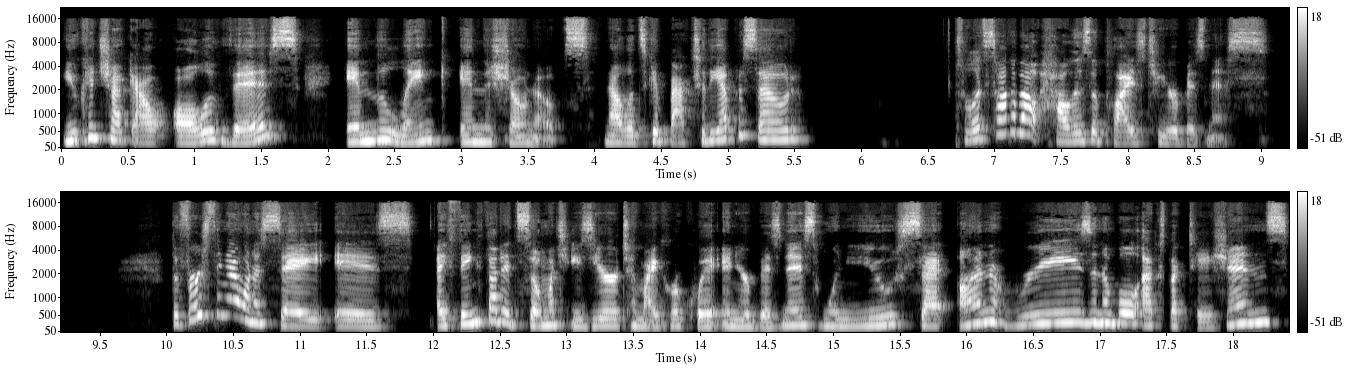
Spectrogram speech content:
You can check out all of this in the link in the show notes. Now let's get back to the episode. So let's talk about how this applies to your business. The first thing I want to say is I think that it's so much easier to micro quit in your business when you set unreasonable expectations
